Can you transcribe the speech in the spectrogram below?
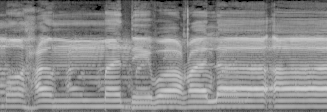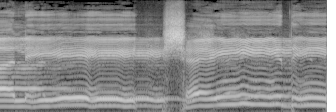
محمد وعلى آل سيدنا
